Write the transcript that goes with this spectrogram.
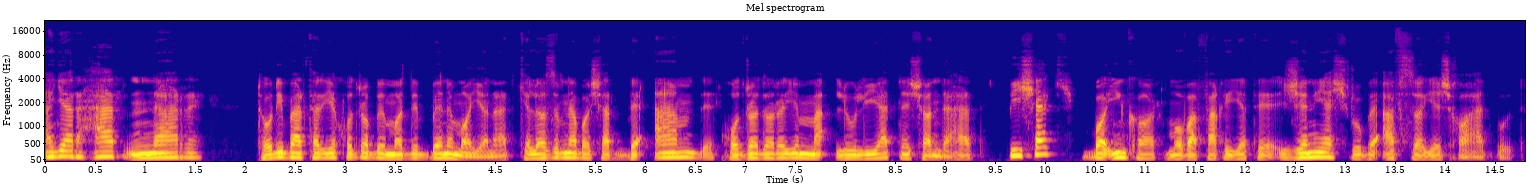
اگر هر نر طوری برتری خود را به ماده بنمایاند که لازم نباشد به عمد خود را دارای معلولیت نشان دهد بیشک با این کار موفقیت ژنیش رو به افزایش خواهد بود.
